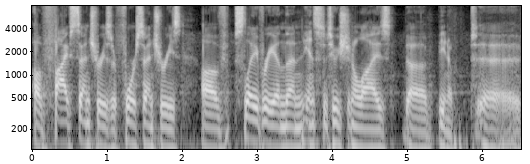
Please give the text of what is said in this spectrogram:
of five centuries or four centuries of slavery and then institutionalized, uh, you know, uh, uh,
